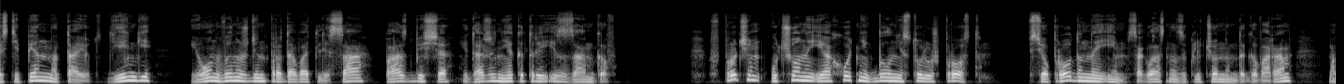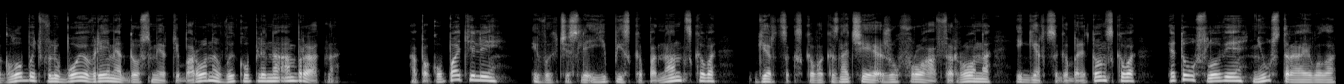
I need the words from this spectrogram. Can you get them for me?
Постепенно тают деньги, и он вынужден продавать леса, пастбища и даже некоторые из замков. Впрочем, ученый и охотник был не столь уж прост. Все проданное им, согласно заключенным договорам, могло быть в любое время до смерти барона выкуплено обратно. А покупателей и в их числе епископа Нантского, герцогского казначея Жуфруа Феррона и герцога Бретонского, это условие не устраивало.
